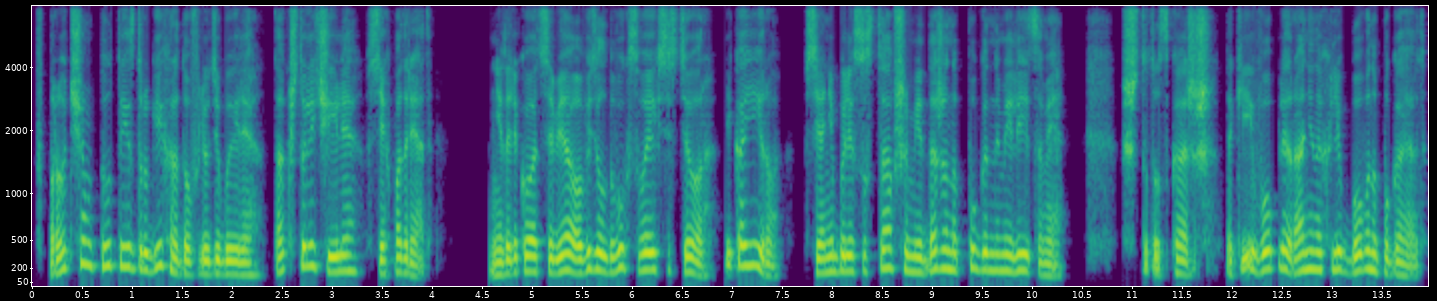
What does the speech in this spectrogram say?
Впрочем, тут и из других родов люди были, так что лечили всех подряд. Недалеко от себя увидел двух своих сестер и Каиру. Все они были с уставшими и даже напуганными лицами. Что тут скажешь, такие вопли раненых любого напугают.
